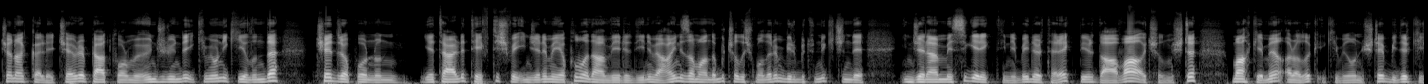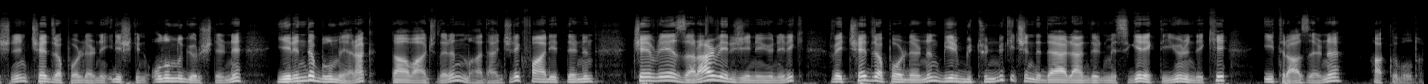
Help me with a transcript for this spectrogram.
Çanakkale Çevre Platformu öncülüğünde 2012 yılında ÇED raporunun yeterli teftiş ve inceleme yapılmadan verildiğini ve aynı zamanda bu çalışmaların bir bütünlük içinde incelenmesi gerektiğini belirterek bir dava açılmıştı. Mahkeme Aralık 2013'te bilirkişinin ÇED raporlarına ilişkin olumlu görüşlerini yerinde bulmayarak davacıların madencilik faaliyetlerinin çevreye zarar vereceğine yönelik ve ÇED raporlarının bir bütünlük içinde değerlendirilmesi gerektiği yönündeki itirazlarını haklı buldu.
